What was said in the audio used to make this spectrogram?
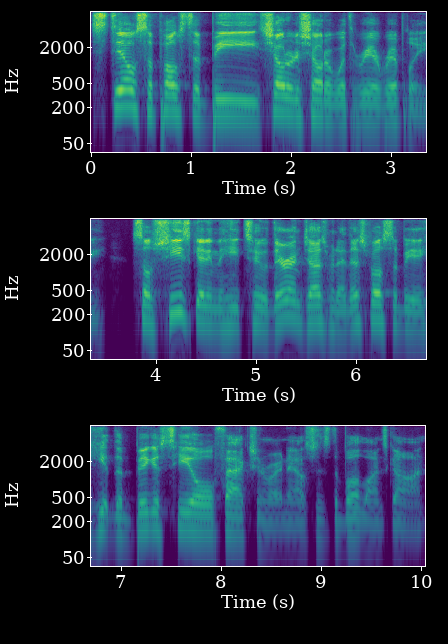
still supposed to be shoulder to shoulder with Rhea Ripley? So she's getting the heat too. They're in judgment day. They're supposed to be a heat, the biggest heel faction right now since the bloodline's gone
